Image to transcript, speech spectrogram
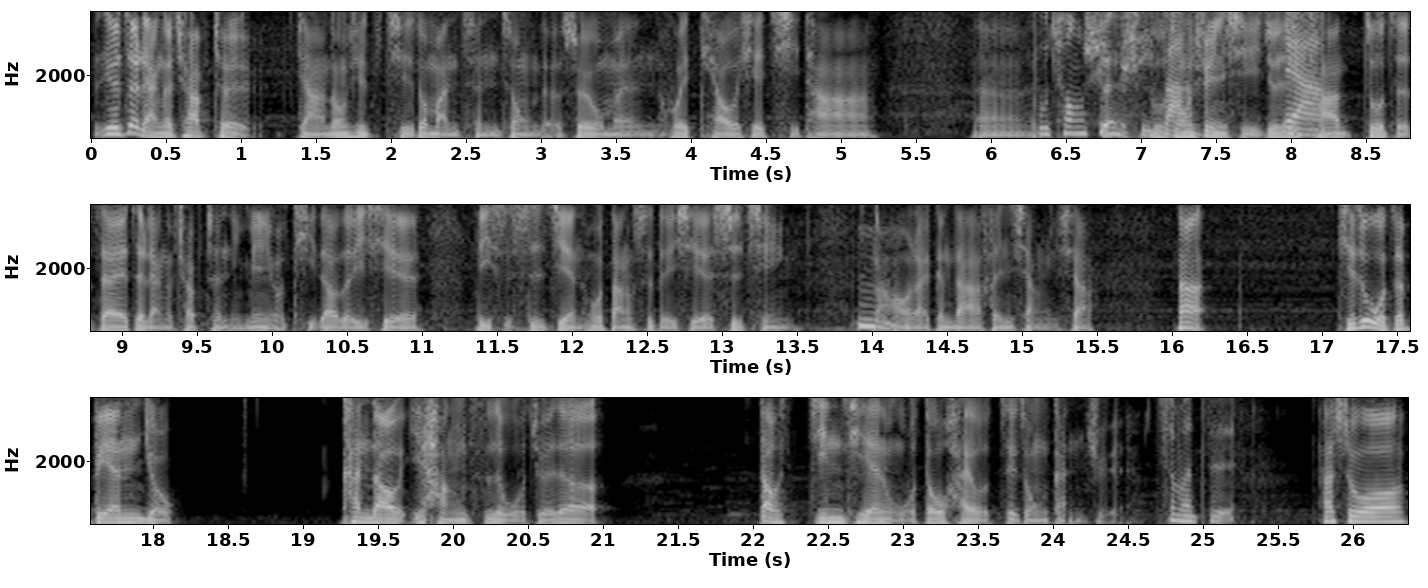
因为这两个 chapter 讲的东西其实都蛮沉重的，所以我们会挑一些其他呃补充讯息，补充讯息，就是他作者在这两个 chapter 里面有提到的一些历史事件或当时的一些事情，嗯然后来跟大家分享一下。那其实我这边有看到一行字，我觉得到今天我都还有这种感觉。什么字？他说，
